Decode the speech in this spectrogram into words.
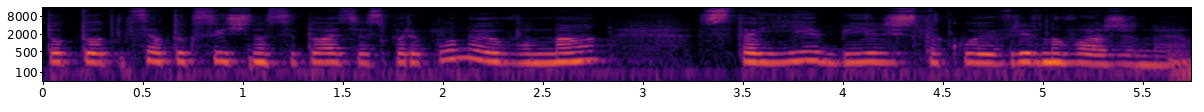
Тобто ця токсична ситуація з перепоною, вона стає більш такою врівноваженою.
